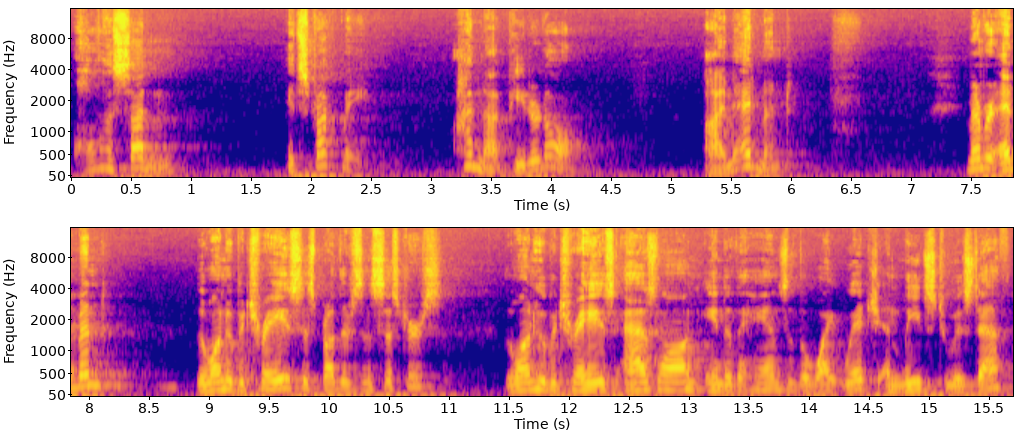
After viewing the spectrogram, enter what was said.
all of a sudden, it struck me I'm not Peter at all. I'm Edmund. Remember Edmund? The one who betrays his brothers and sisters? The one who betrays Aslan into the hands of the White Witch and leads to his death?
